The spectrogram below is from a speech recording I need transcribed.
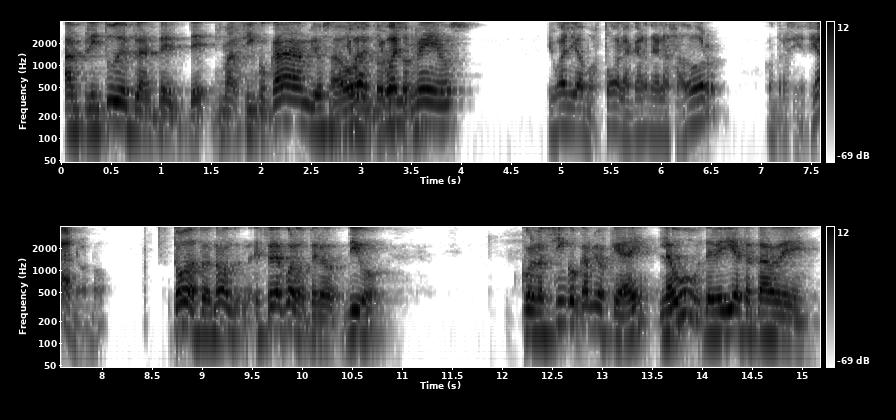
amplitud de plantel, de más cinco cambios ahora Igual- en todos igual- los torneos. Igual, digamos, toda la carne al asador contra Cienciano, ¿no? Todo, todo, no, estoy de acuerdo, pero digo, con los cinco cambios que hay, la U debería tratar de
